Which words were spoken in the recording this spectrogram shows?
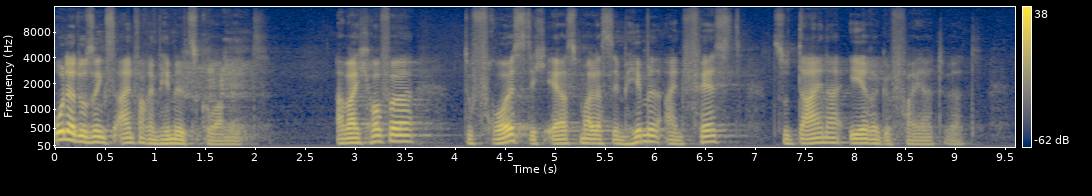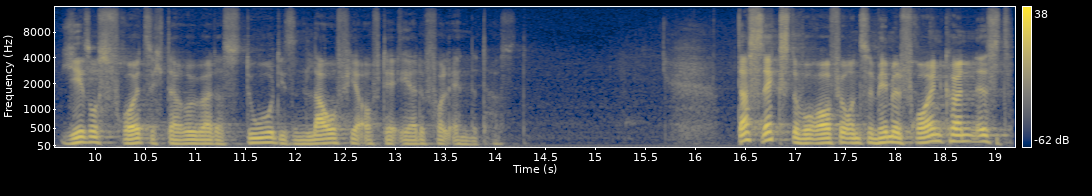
oder du singst einfach im Himmelschor mit. Aber ich hoffe, du freust dich erstmal, dass im Himmel ein Fest zu deiner Ehre gefeiert wird. Jesus freut sich darüber, dass du diesen Lauf hier auf der Erde vollendet hast. Das sechste, worauf wir uns im Himmel freuen können, ist,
